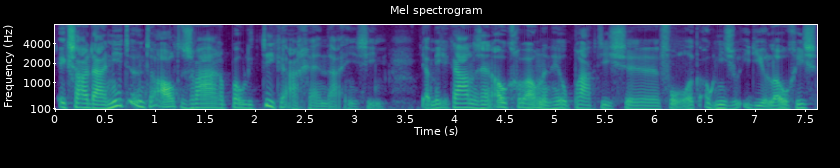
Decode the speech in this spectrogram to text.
Ik zou daar niet een te al te zware politieke agenda in zien. De Amerikanen zijn ook gewoon een heel praktisch eh, volk, ook niet zo ideologisch.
